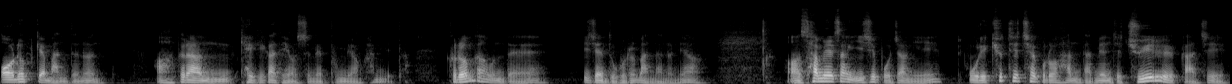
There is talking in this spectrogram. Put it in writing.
어렵게 만드는 아, 그러한 계기가 되었음에 분명합니다. 그런 가운데 이제 누구를 만나느냐? 어, 3일상 25장이 우리 큐티 책으로 한다면 이제 주일까지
